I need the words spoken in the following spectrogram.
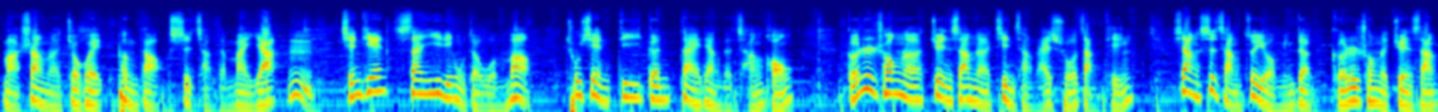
马上呢就会碰到市场的卖压。嗯，前天三一零五的稳懋出现第一根带量的长红，隔日冲呢，券商呢进场来锁涨停。像市场最有名的隔日冲的券商，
